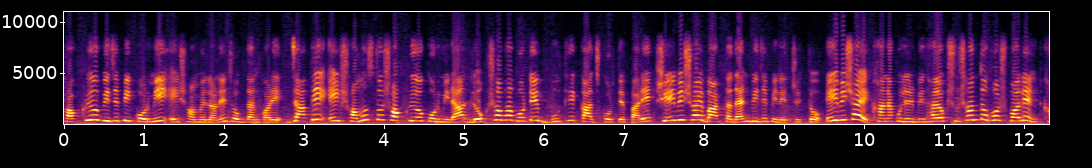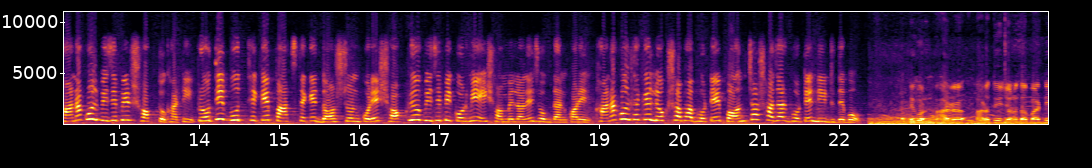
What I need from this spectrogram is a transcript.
সক্রিয় বিজেপি কর্মী এই সম্মেলনে যোগদান করে। যাতে এই সমস্ত সক্রিয় কর্মীরা লোকসভা ভোটে বুথে কাজ করতে পারে, সেই বিষয়ে বার্তা দেন বিজেপি নেতৃত্ব। এই বিষয়ে খানাকুলের বিধায়ক সুশান্ত ঘোষ বলেন, খানাকুল বিজেপির শক্ত ঘাঁটি। প্রতি বুথ থেকে পাঁচ থেকে দশ জন করে সক্রিয় বিজেপি কর্মী এই সম্মেলনে যোগদান করেন। খানাকুল থেকে লোকসভা ভোটে পঞ্চাশ হাজার ভোটে লিড দেব। দেখুন ভারতীয় জনতা পার্টি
